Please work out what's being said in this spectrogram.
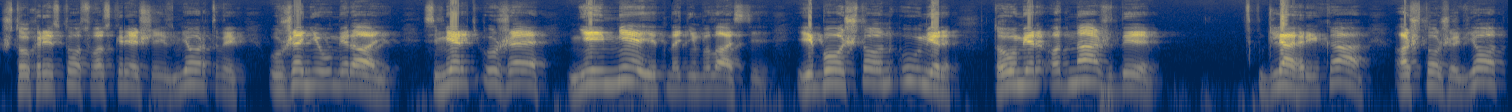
что Христос, воскресший из мертвых, уже не умирает, смерть уже не имеет над ним власти, ибо что он умер, то умер однажды для греха, а что живет,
